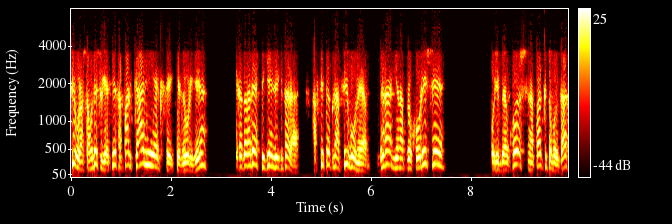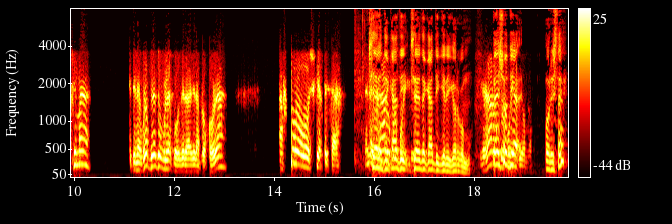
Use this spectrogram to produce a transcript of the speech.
σίγουρα να σταματήσουν γιατί θα πάρει και άλλοι έξι καινούργοι και καταλαβαίνει τι γίνεται εκεί πέρα. Αυτοί πρέπει να φύγουν για να προχωρήσει ο Ολυμπιακός να πάρει και το πρωτάθλημα. Και την Ευρώπη δεν το βλέπω δηλαδή να προχωρά. Αυτό σκέφτηκα. Ξέρετε κάτι, ξέρετε κάτι κύριε Γιώργο μου; Πες ότι... Ορίστε.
